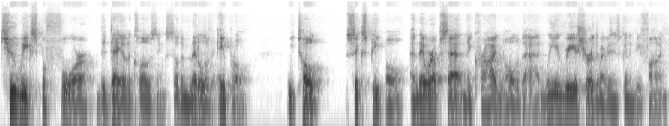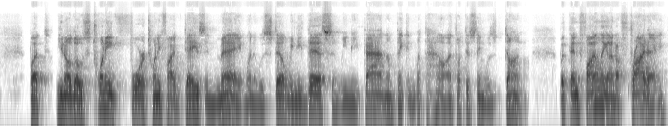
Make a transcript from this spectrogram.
two weeks before the day of the closing. So the middle of April, we told six people and they were upset and they cried and all of that. And we reassured them everything's going to be fine. But, you know, those 24, 25 days in May when it was still, we need this and we need that. And I'm thinking, what the hell? I thought this thing was done. But then finally on a Friday,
